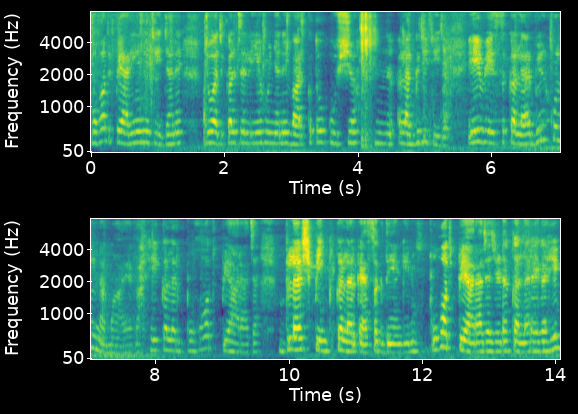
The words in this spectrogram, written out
ਬਹੁਤ ਪਿਆਰੀਆਂ ਨੇ ਚੀਜ਼ਾਂ ਨੇ, ਜੋ ਅੱਜ ਕੱਲ ਚੱਲੀਆਂ ਹੋਈਆਂ ਨੇ ਵਰਕ ਤੋਂ ਕੁਛ ਅਲੱਗ ਜੀ ਚੀਜ਼ ਹੈ। ਇਹ ਵੇਸ ਕਲਰ ਬਿਲਕੁਲ ਨਵਾਂ ਆਏਗਾ ਇਹ ਕਲਰ ਬਹੁਤ ਪਿਆਰਾ ਜਿਹਾ ਬਲਸ਼ ਪਿੰਕ ਕਲਰ ਕਹਿ ਸਕਦੇ ਹਾਂਗੇ ਇਹਨੂੰ। ਬਹੁਤ ਪਿਆਰਾ ਜਿਹਾ ਜਿਹੜਾ ਕਲਰ ਹੈਗਾ ਇਹ।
